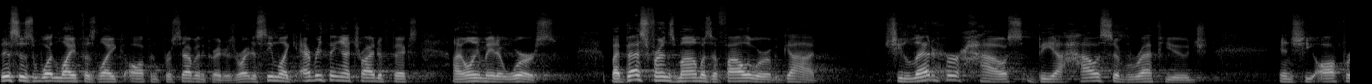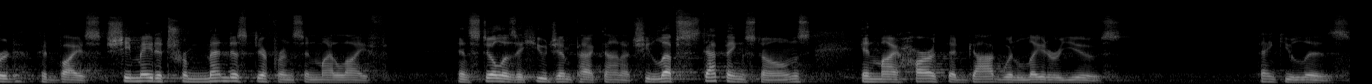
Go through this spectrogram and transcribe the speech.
this is what life is like often for seventh graders, right? It seemed like everything I tried to fix, I only made it worse. My best friend's mom was a follower of God. She let her house be a house of refuge and she offered advice. She made a tremendous difference in my life and still has a huge impact on it. She left stepping stones in my heart that God would later use. Thank you, Liz.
